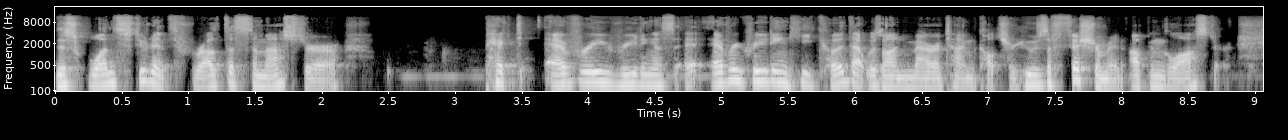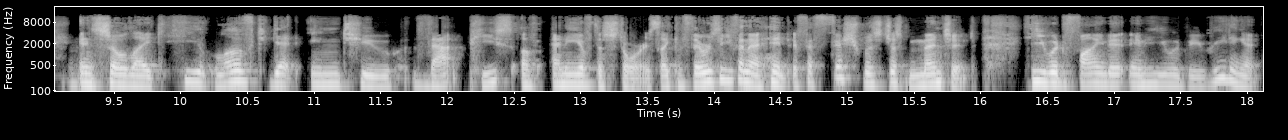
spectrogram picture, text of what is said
This one student throughout the semester picked every reading every reading he could that was on maritime culture. He was a fisherman up in gloucester. And so like he loved to get into that piece of any of the stories. Like if there was even a hint if a fish was just mentioned he would find it and he would be reading it.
